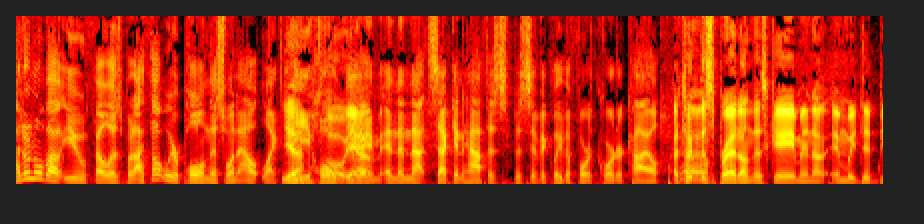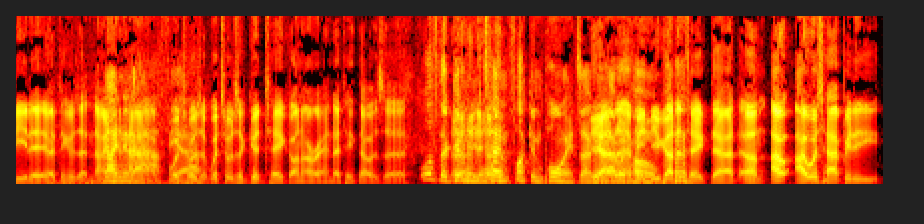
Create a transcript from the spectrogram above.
I don't know about you fellas, but I thought we were pulling this one out like Yeah. the whole Oh, yeah. game, and then that second half is specifically the fourth quarter. Kyle, I took the spread on this game and uh, and we did beat it. I think it was at nine, Nine and and a a half, half, which yeah. was which was a good take on our end. I think that was a well, if they're giving you ten fucking points, I mean, yeah. I would I mean, hope. you got to take that. Um, I I was happy to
